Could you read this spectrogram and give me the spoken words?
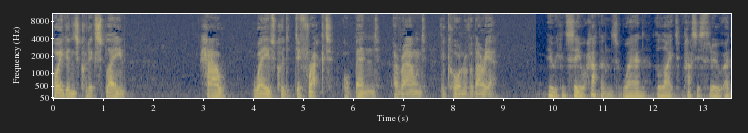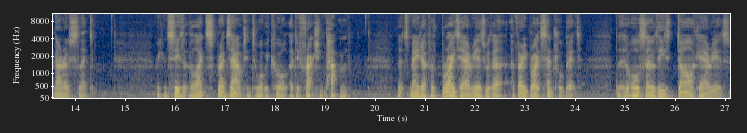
Huygens could explain how waves could diffract or bend around the corner of a barrier. Here we can see what happens when light passes through a narrow slit. We can see that the light spreads out into what we call a diffraction pattern that's made up of bright areas with a, a very bright central bit but there are also these dark areas.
